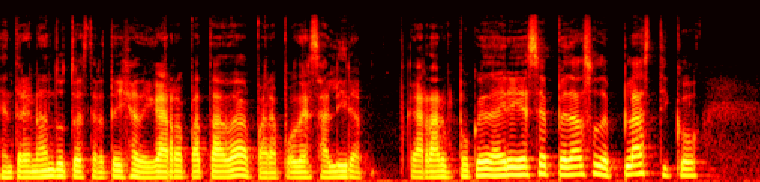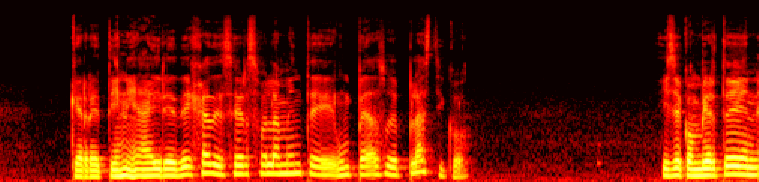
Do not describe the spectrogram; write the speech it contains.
entrenando tu estrategia de garra patada para poder salir a agarrar un poco de aire, ese pedazo de plástico que retiene aire deja de ser solamente un pedazo de plástico. Y se convierte en,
